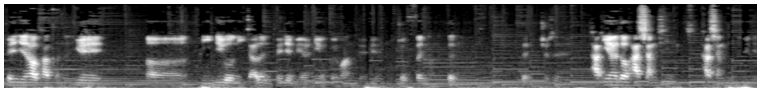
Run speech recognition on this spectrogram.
推荐介绍他可能因为呃，你例如你假设你推荐别人，你有规划推荐，就分享更更就是他应该说他相信他相信推荐，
